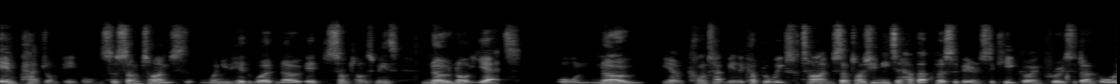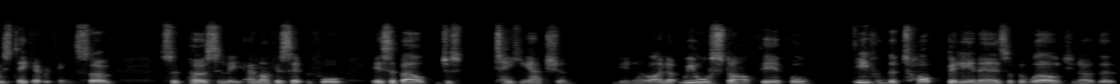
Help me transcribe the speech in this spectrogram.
impact on people. So sometimes when you hear the word no, it sometimes means no, not yet, or no, you know, contact me in a couple of weeks' of time. Sometimes you need to have that perseverance to keep going through. So don't always take everything so so personally. And like I said before, it's about just taking action. You know, I know we all start fearful. Even the top billionaires of the world, you know, the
